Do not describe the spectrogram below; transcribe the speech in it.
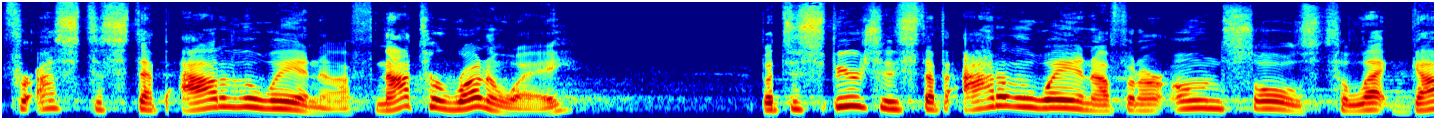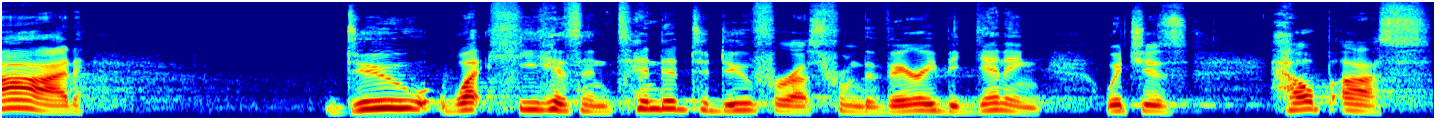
for us to step out of the way enough, not to run away, but to spiritually step out of the way enough in our own souls to let God do what He has intended to do for us from the very beginning, which is help us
